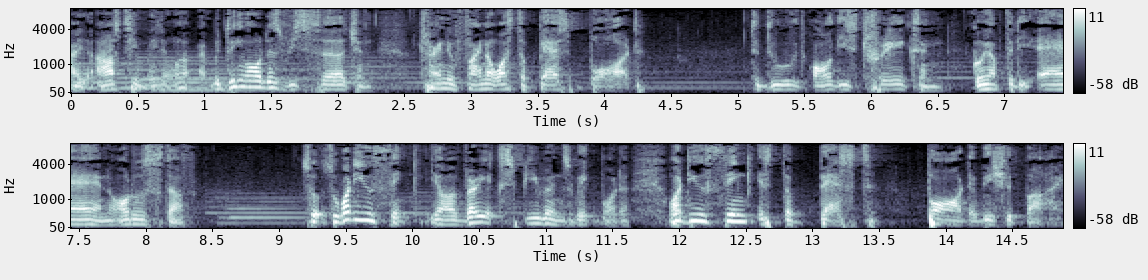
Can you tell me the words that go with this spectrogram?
I asked him, I've been doing all this research and trying to find out what's the best board to do all these tricks and going up to the air and all those stuff. So, so what do you think? You're a very experienced wakeboarder. What do you think is the best board that we should buy?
